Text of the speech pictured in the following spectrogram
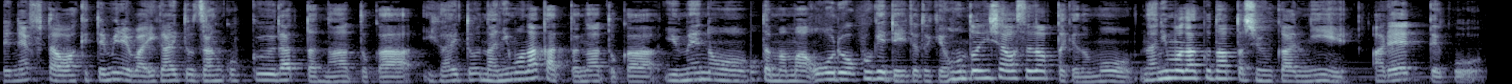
でね蓋を開けてみれば意外と残酷だったなとか意外と何もなかったなとか夢の持ったままオールを焦げていた時は本当に幸せだったけども何もなくなった瞬間にあれ？ってこ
